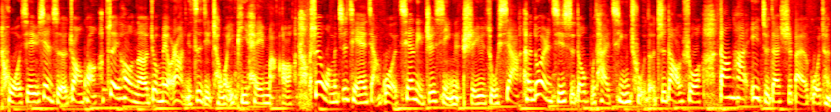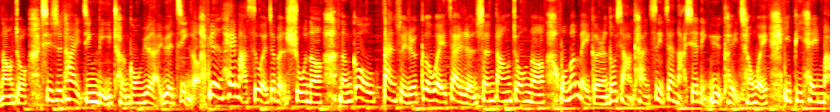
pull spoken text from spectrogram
妥协于现实的状况，最后呢就没有让你自己成为一匹黑马啊。所以我们之前也讲过，千里之行，始于足下。很多人其实都不太清楚的知道说，当他一直在失败的过程当中，其实其实他已经离成功越来越近了。愿《黑马思维》这本书呢，能够伴随着各位在人生当中呢，我们每个人都想看自己在哪些领域可以成为一匹黑马，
